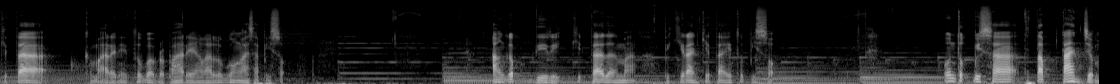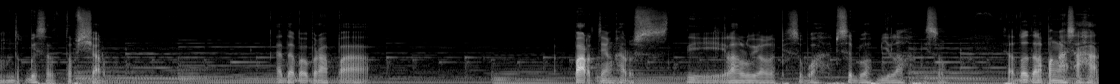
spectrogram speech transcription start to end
kita kemarin itu beberapa hari yang lalu gue ngasah pisau. Anggap diri kita dan pikiran kita itu pisau. Untuk bisa tetap tajam untuk bisa tetap sharp ada beberapa part yang harus dilalui oleh sebuah sebuah bilah pisau. Satu adalah pengasahan.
